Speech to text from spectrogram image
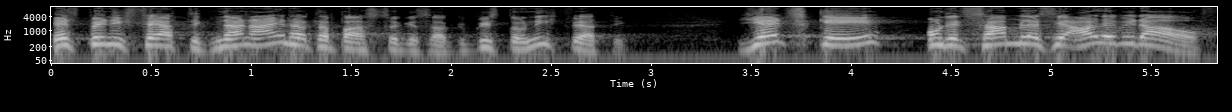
jetzt bin ich fertig. Nein, nein, hat der Pastor gesagt, du bist noch nicht fertig. Jetzt geh und jetzt sammle sie alle wieder auf.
